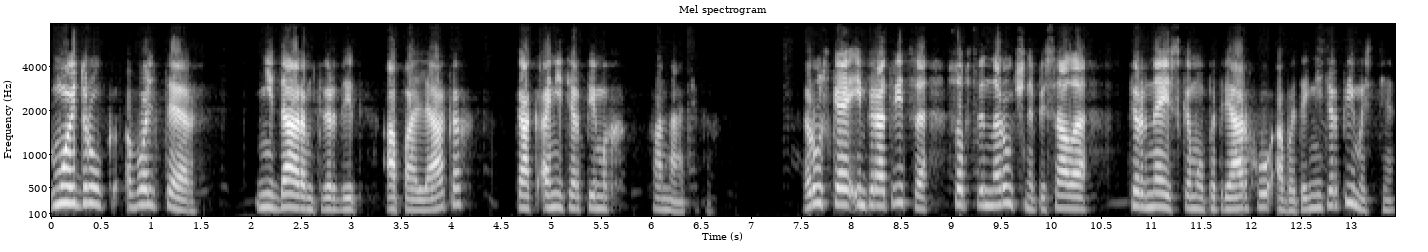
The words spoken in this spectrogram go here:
Мой друг Вольтер недаром твердит о поляках, как о нетерпимых фанатиках. Русская императрица собственноручно писала Фернейскому патриарху об этой нетерпимости.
